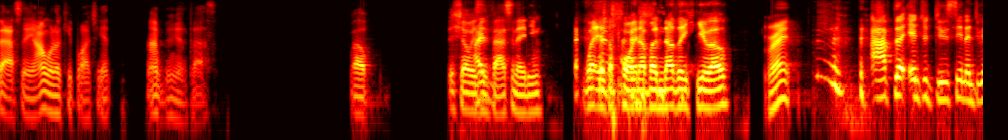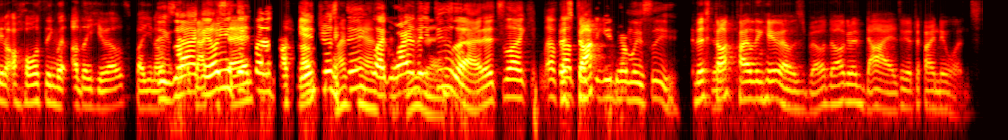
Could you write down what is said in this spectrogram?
fascinating. I want to keep watching it. I'm gonna get a pass. Well, the show isn't I- fascinating. What is the point of another hero? Right? After introducing and doing a whole thing with other heroes, but you know, exactly. Don't you said, think that's interesting? Like, why do do they that? do that? It's like that's The not stock- something you normally see. They're stockpiling heroes, bro. They're all gonna die. They're gonna have to find new ones.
